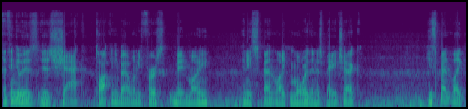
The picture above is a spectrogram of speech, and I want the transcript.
I think it was is Shaq talking about when he first made money, and he spent like more than his paycheck. He spent like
